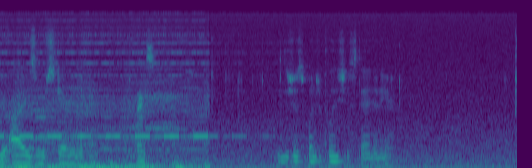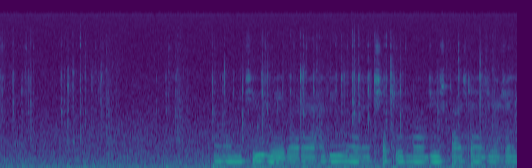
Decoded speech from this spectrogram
Your eyes are scary looking. Thanks. There's just a bunch of police just standing here. Um, excuse me, but uh, have you uh, accepted Lord Jesus Christ as your Savior?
